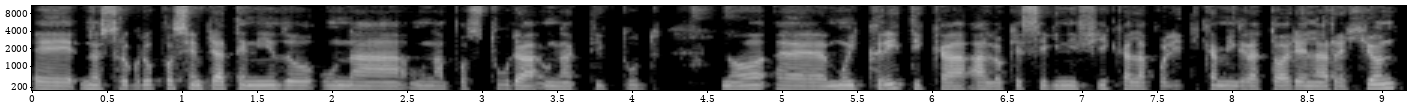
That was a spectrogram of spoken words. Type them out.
eh, nuestro grupo siempre ha tenido una, postura, una actitud ¿no? Eh, muy crítica a lo que significa la política migratoria en la región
